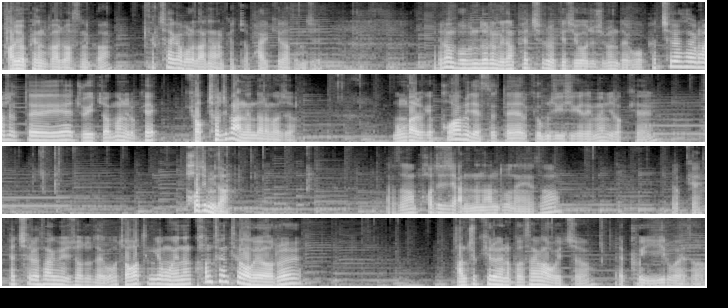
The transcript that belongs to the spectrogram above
바로 옆에 있는 거 가져왔으니까. 색 차이가 별로 나진 않겠죠? 밝기라든지. 이런 부분들은 그냥 패치로 이렇게 지워주시면 되고 패치를 사용하실 때의 주의점은 이렇게 겹쳐지면 안 된다는 거죠. 뭔가 이렇게 포함이 됐을 때 이렇게 움직이시게 되면 이렇게 퍼집니다. 그래서 퍼지지 않는 한도 내에서 이렇게 patch를 사용해 주셔도 되고 저 같은 경우에는 content aware를 단축키로 해놓고 사용하고 있죠. F2로 해서.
